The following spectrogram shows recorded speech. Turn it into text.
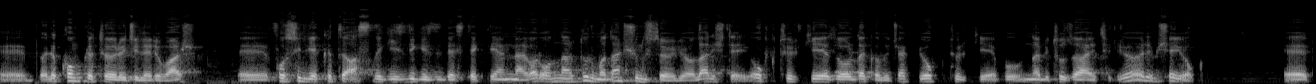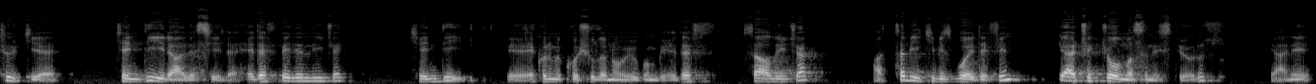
Ee, böyle komplo teoricileri var e, fosil yakıtı aslında gizli gizli destekleyenler var. Onlar durmadan şunu söylüyorlar. İşte yok Türkiye zorda kalacak, yok Türkiye bununla bir tuzağa etiliyor. Öyle bir şey yok. E, Türkiye kendi iradesiyle hedef belirleyecek. Kendi e, ekonomik koşullarına uygun bir hedef sağlayacak. Ha, tabii ki biz bu hedefin gerçekçi olmasını istiyoruz. Yani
